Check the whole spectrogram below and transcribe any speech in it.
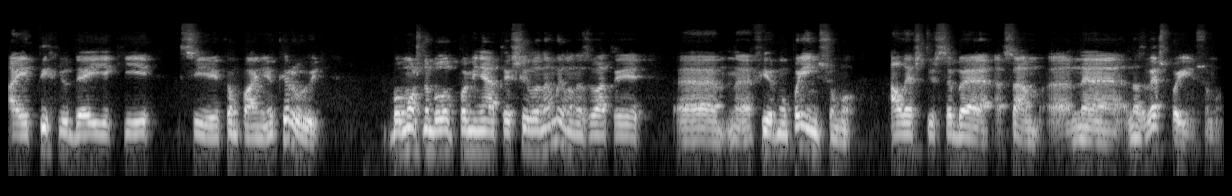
а й тих людей, які цією компанією керують. Бо можна було б поміняти шило на мило, назвати е, фірму по-іншому, але ж ти себе сам не назвеш по-іншому.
